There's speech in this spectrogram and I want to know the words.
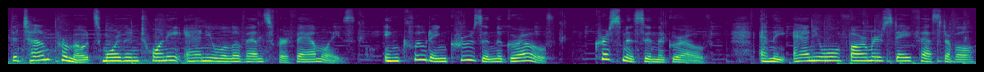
The town promotes more than 20 annual events for families, including Cruise in the Grove, Christmas in the Grove, and the annual Farmers Day Festival,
